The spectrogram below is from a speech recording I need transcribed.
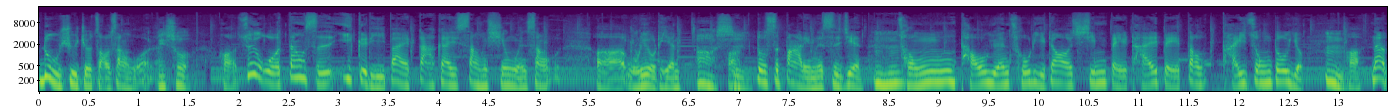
陆续就找上我了，没错。好，所以我当时一个礼拜大概上新闻上呃五六天。啊，是。都是霸凌的事件，嗯，从桃园处理到新北、台北到台中都有，嗯，好，那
